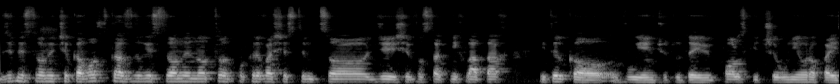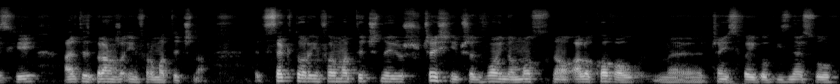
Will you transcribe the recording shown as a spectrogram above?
z jednej strony ciekawostka, z drugiej strony no to pokrywa się z tym, co dzieje się w ostatnich latach, nie tylko w ujęciu tutaj Polski czy Unii Europejskiej, ale to jest branża informatyczna. Sektor informatyczny już wcześniej, przed wojną, mocno alokował e, część swojego biznesu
